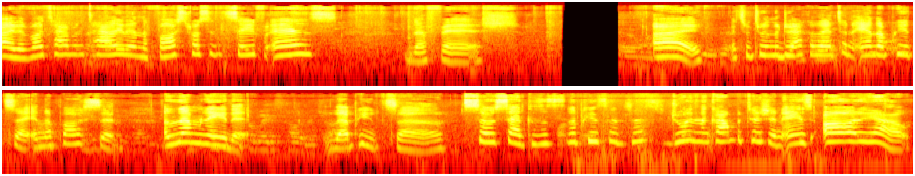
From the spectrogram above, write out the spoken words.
Alright, the votes have been tallied, and the first person safe is the fish. Alright, it's between the jack o' lantern and the pizza, and the person eliminated the pizza. So sad because the pizza just joined the competition and he's already out.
